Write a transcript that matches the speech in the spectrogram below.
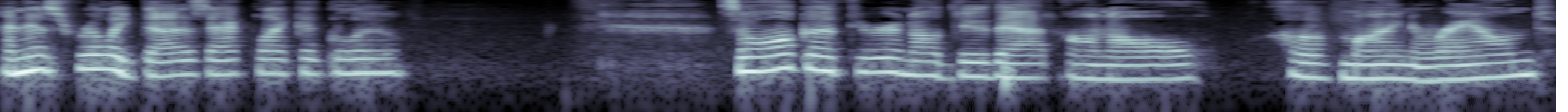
And this really does act like a glue. So I'll go through and I'll do that on all of mine around.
